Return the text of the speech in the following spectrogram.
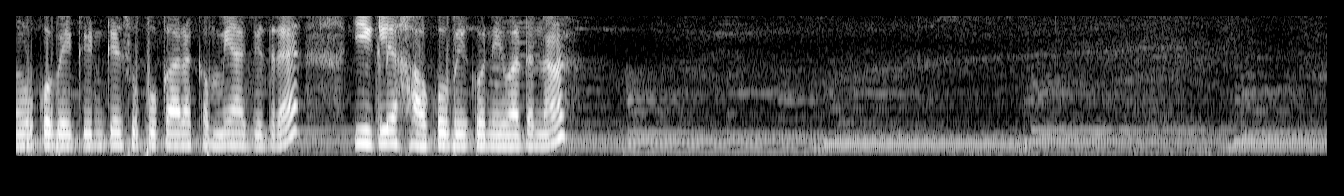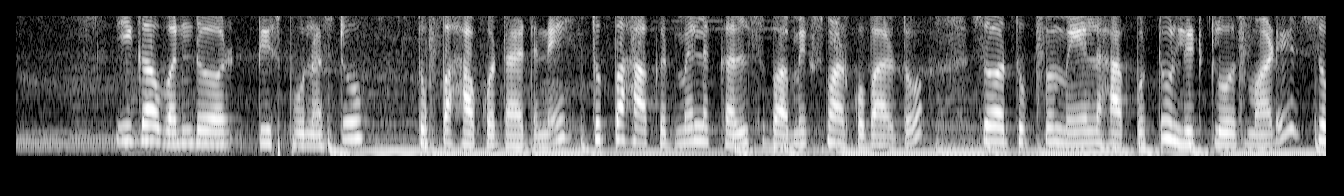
ನೋಡ್ಕೋಬೇಕು. ಇನ್ ಕೇಸ್ ಉಪ್ಪು, ಖಾರ ಕಮ್ಮಿ ಆಗಿದ್ರೆ ಈಗಲೇ ಹಾಕೋಬೇಕು ನೀವು ಅದನ್ನು. ಈಗ ಒಂದು ಟೀ ಸ್ಪೂನಷ್ಟು ತುಪ್ಪ ಹಾಕೋತಾ ಇದ್ದೀನಿ. ತುಪ್ಪ ಹಾಕಿದ್ಮೇಲೆ ಕಲಸ್ಬಾ ಮಿಕ್ಸ್ ಮಾಡ್ಕೋಬಾರ್ದು. ಸೊ ತುಪ್ಪ ಮೇಲೆ ಹಾಕ್ಬಿಟ್ಟು ಲಿಡ್ ಕ್ಲೋಸ್ ಮಾಡಿ ಸೊ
